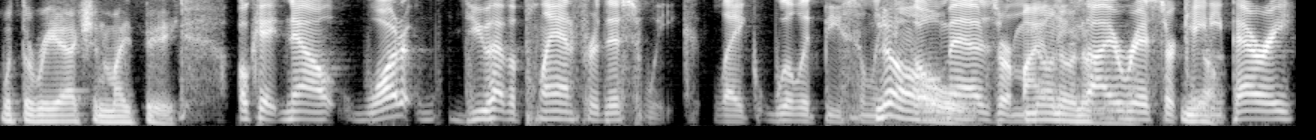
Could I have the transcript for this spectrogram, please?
what the reaction might be. Okay, now what do you have a plan for this week? Like, will it be Selena No. Gomez or Miley No, no, no, no, Cyrus or Katy no. Perry?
